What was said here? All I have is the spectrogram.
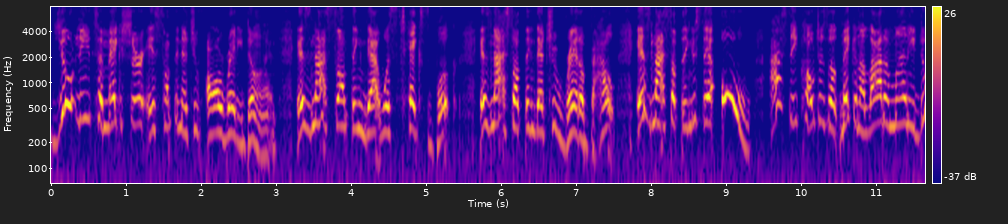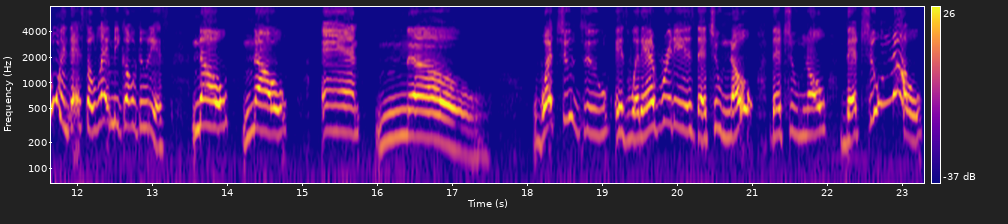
you need to make sure it's something that you've already done. It's not something that was textbook. It's not something that you read about. It's not something you said, oh, I see coaches are making a lot of money doing that, so let me go do this. No, no, and no. What you do is whatever it is that you know, that you know, that you know,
